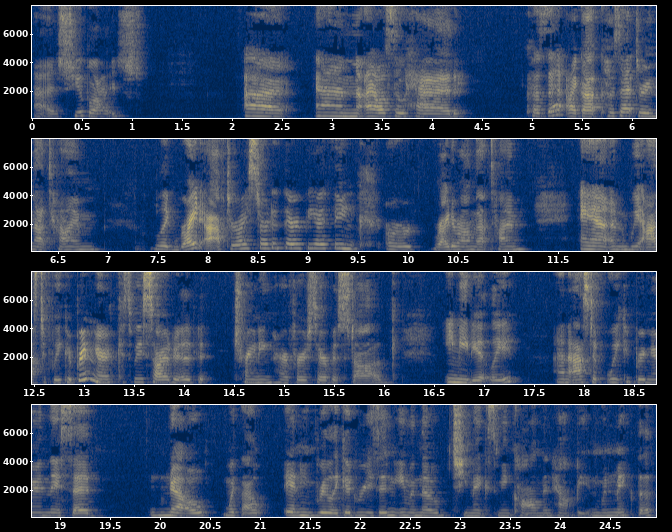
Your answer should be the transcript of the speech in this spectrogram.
uh, she obliged. Uh, and I also had Cosette. I got Cosette during that time, like right after I started therapy, I think, or right around that time. And we asked if we could bring her because we started training her for service dog immediately and asked if we could bring her, and they said no without any really good reason, even though she makes me calm and happy and would make the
